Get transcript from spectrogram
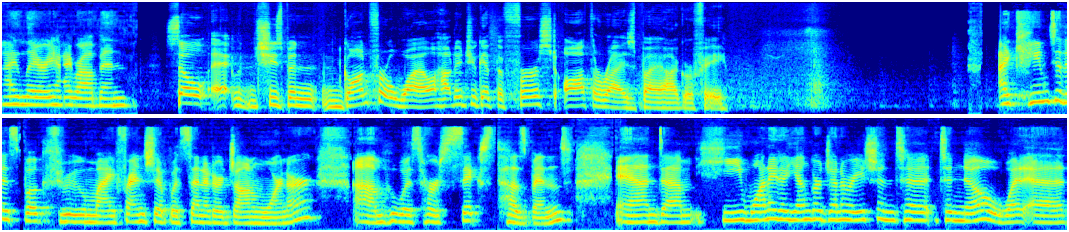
Hi, Larry. Hi, Robin. So uh, she's been gone for a while. How did you get the first authorized biography? I came to this book through my friendship with Senator John Warner, um, who was her sixth husband, and um, he wanted a younger generation to to know what a,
